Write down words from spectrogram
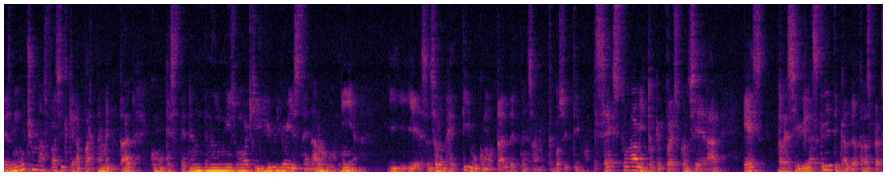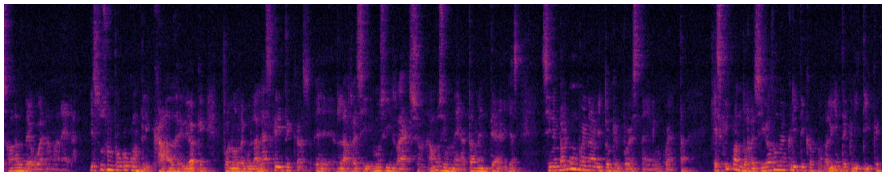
es mucho más fácil que la parte mental como que estén en, en un mismo equilibrio y estén en armonía. Y, ese es el objetivo como tal del pensamiento positivo. El sexto hábito que puedes considerar es recibir las críticas de otras personas de buena manera. Y esto es un poco complicado debido a que por lo regular las críticas eh, las recibimos y reaccionamos inmediatamente a ellas. Sin embargo, un buen hábito que puedes tener en cuenta es que cuando recibas una crítica, cuando alguien te critique,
